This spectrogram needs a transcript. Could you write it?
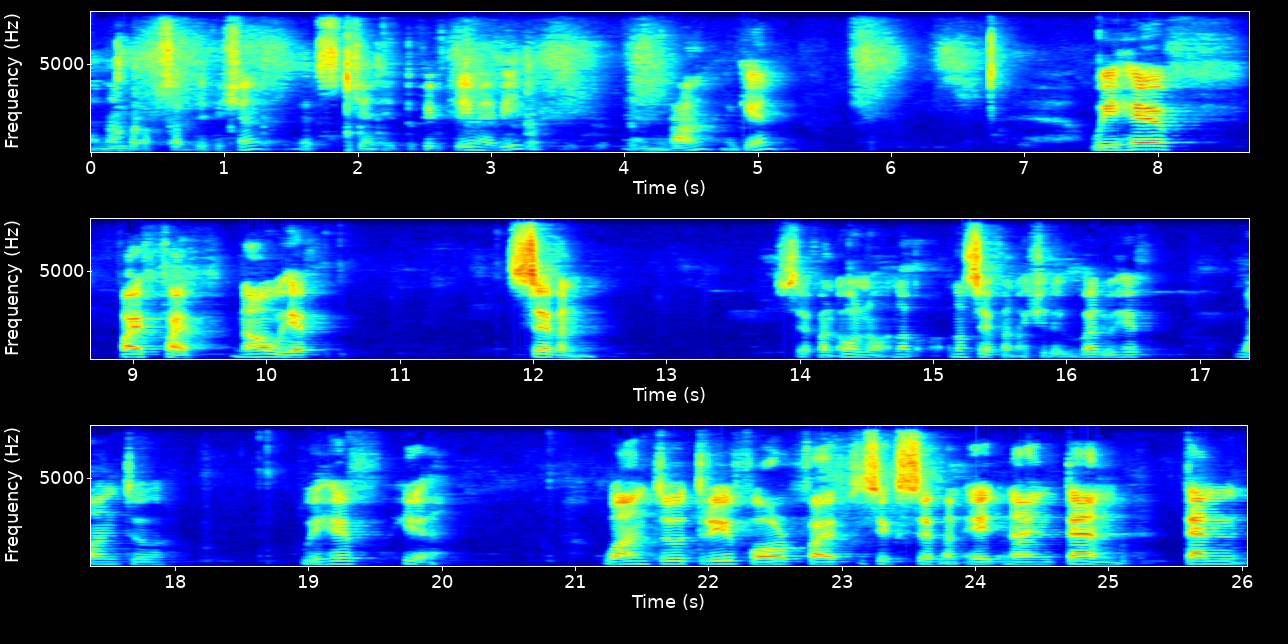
a number of subdivision. Let's change it to 50 maybe and run again. We have 5 5 now we have 7 7 oh no not not 7 actually but we have 1 2 we have here. 1 2 3 4 5 6 7 8 9 10 10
